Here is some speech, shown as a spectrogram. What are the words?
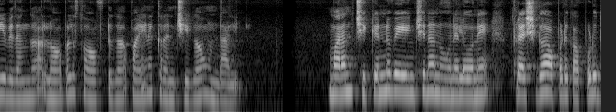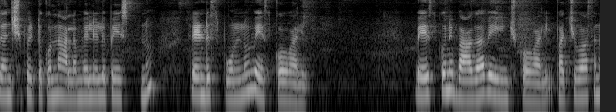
ఈ విధంగా లోపల సాఫ్ట్గా పైన క్రంచీగా ఉండాలి. మనం చికెన్ను వేయించిన నూనెలోనే ఫ్రెష్గా అప్పటికప్పుడు దంచి పెట్టుకున్న అల్లం వెల్లుల్లి పేస్ట్ను రెండు స్పూన్లు వేసుకోవాలి. వేసుకొని బాగా వేయించుకోవాలి. పచ్చివాసన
